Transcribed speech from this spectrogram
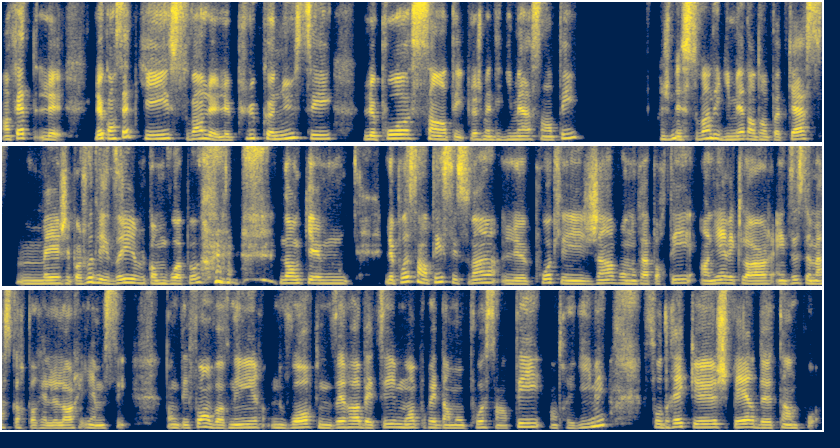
En fait, le, concept qui est souvent le, plus connu, c'est le poids santé. Là, je mets des guillemets à santé je mets souvent des guillemets dans ton podcast, mais je n'ai pas le choix de les dire vu qu'on ne me voit pas. Donc, euh, le poids santé, c'est souvent le poids que les gens vont nous rapporter en lien avec leur indice de masse corporelle, leur IMC. Donc, des fois, on va venir nous voir et nous dire Ah, ben, tu sais, moi, pour être dans mon poids santé, entre guillemets, il faudrait que je perde tant de poids.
